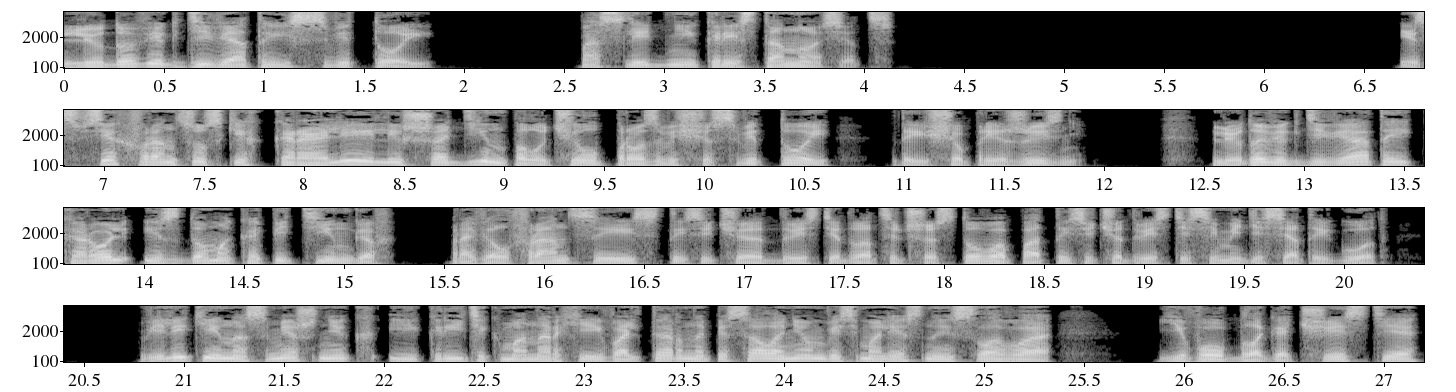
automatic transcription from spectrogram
Людовик IX Святой. Последний крестоносец. Из всех французских королей лишь один получил прозвище Святой, да еще при жизни. Людовик IX — король из дома Капетингов, правил Францией с 1226 по 1270 год. Великий насмешник и критик монархии Вольтер написал о нем весьма лестные слова. Его благочестие,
